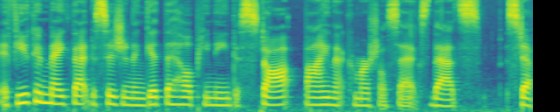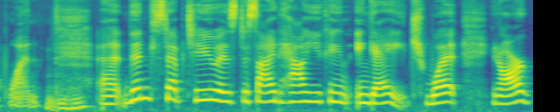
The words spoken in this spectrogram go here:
If you can make that decision and get the help you need to stop buying that commercial sex, that's step one. Uh, then step two is decide how you can engage. What, you know, our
